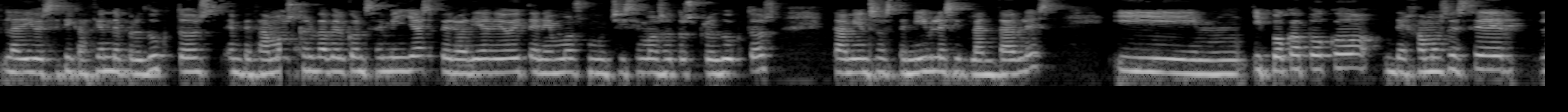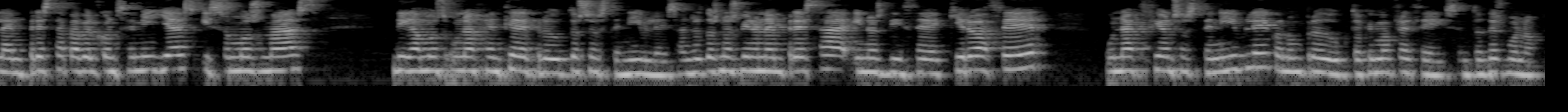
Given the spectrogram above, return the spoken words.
la diversificación de productos. Empezamos con el papel con semillas, pero a día de hoy tenemos muchísimos otros productos también sostenibles y plantables y, poco a poco dejamos de ser la empresa papel con semillas y somos más, digamos, una agencia de productos sostenibles. A nosotros nos viene una empresa y nos dice, quiero hacer una acción sostenible con un producto que me ofrecéis. Entonces, bueno,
